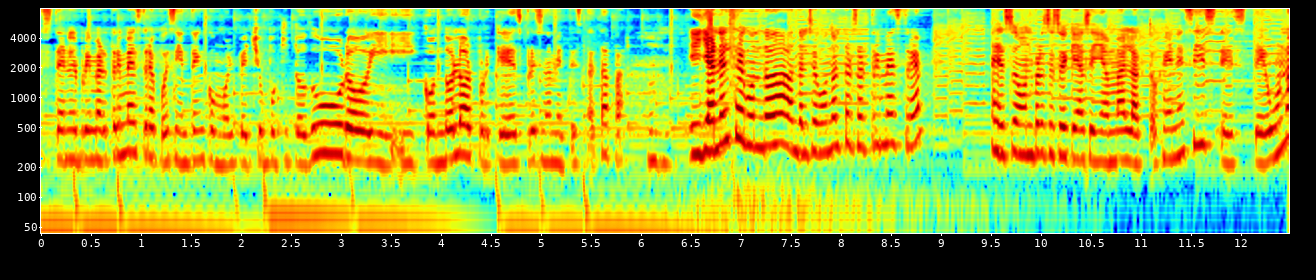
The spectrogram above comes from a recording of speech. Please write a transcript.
este, en el primer trimestre pues sienten como el pecho un poquito duro y, con dolor porque es precisamente esta etapa. Y ya en el segundo, del segundo al tercer trimestre es un proceso que ya se llama lactogénesis este, 1,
